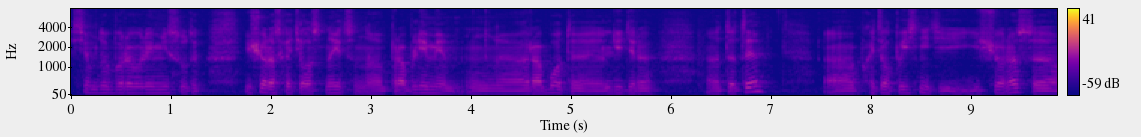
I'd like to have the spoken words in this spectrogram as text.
Всем доброго времени суток. Еще раз хотел остановиться на проблеме работы лидера э, ТТ. Э, хотел пояснить еще раз, э,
